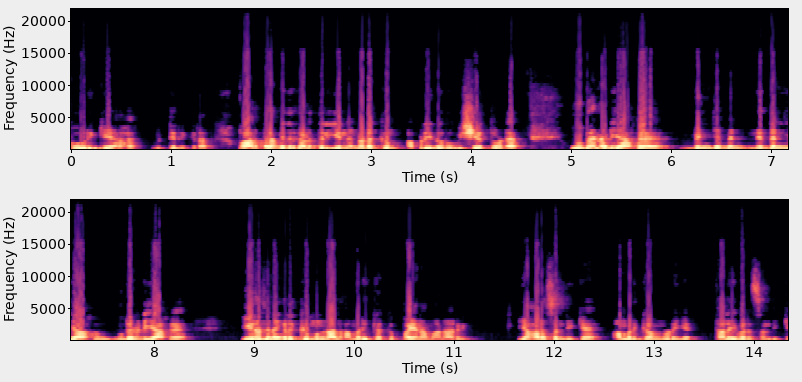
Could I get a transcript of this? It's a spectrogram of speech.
கோரிக்கையாக விட்டிருக்கிறார். பார்க்கலாம் எதிர்காலத்தில் என்ன நடக்கும் அப்படின்னு ஒரு விஷயத்தோட உடனடியாக பெஞ்சமின் நெதன்யாகு உடனடியாக இரு தினங்களுக்கு முன்னால் அமெரிக்காவுக்கு பயணமானாரு. யாரை சந்திக்க? அமெரிக்காவினுடைய தலைவரை சந்திக்க.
